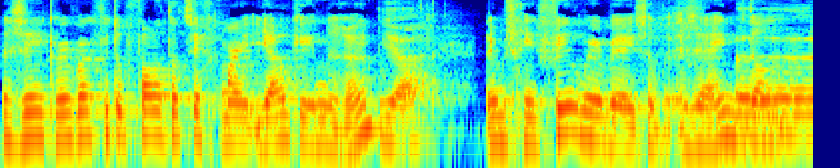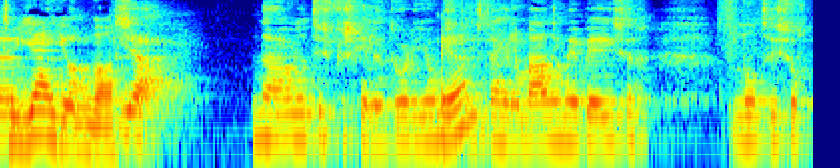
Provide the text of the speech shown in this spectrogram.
Zeker. Maar ik vind het opvallend dat zeg maar jouw kinderen Ja. Er misschien veel meer bezig zijn dan Eh, toen jij jong was. Ja, nou, dat is verschillend hoor. De jongste Ja? is daar helemaal niet mee bezig. Lot is op.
